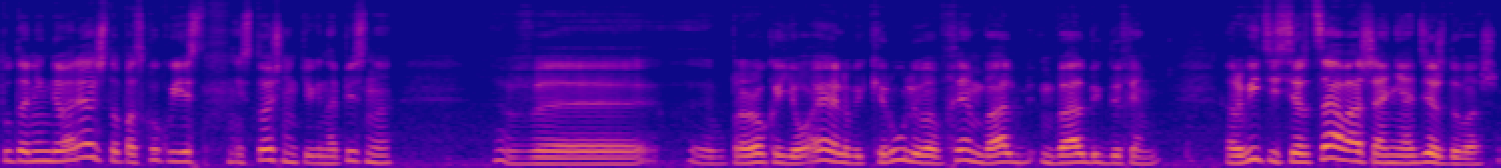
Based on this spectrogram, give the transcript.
Тут они говорят, что поскольку есть источники, написано в э, у пророка Йоэля, в Кируле, в Авхем, в Альбигдехем. Рвите сердца ваши, а не одежду вашу.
